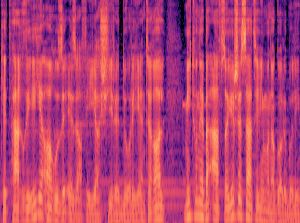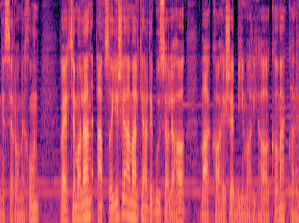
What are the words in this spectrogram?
که تغذیه آغوز اضافی یا شیر دوره انتقال می‌تونه به افزایش سطح ایمونوگلوبولین سرم خون و احتمالاً افزایش عملکرد گوساله ها و کاهش بیماری ها کمک کنه.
